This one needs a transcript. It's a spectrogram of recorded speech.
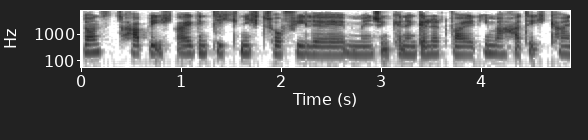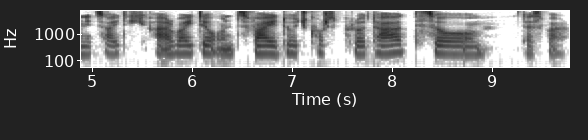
Sonst habe ich eigentlich nicht so viele Menschen kennengelernt, weil immer hatte ich keine Zeit. Ich arbeite und zwei Deutschkurs pro Tag. So, das war.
